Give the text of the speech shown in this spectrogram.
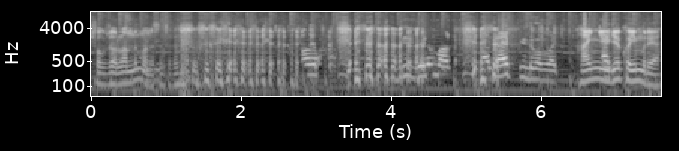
Çok zorlandım mı anasını satayım? Oğlum bir bölüm vardı. Acayip güldüm ama bak. Hangi Ay. video koyayım buraya?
